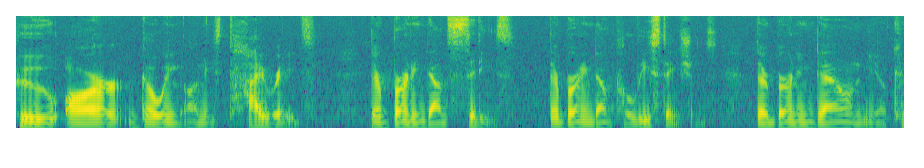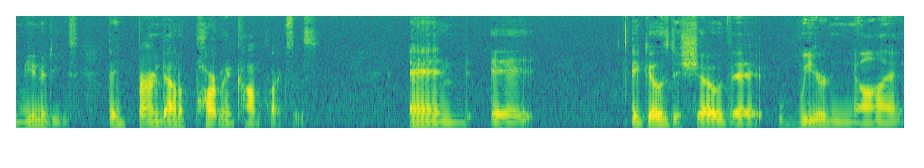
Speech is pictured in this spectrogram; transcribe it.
who are going on these tirades. They're burning down cities. They're burning down police stations. They're burning down, you know, communities. They burn down apartment complexes. And it it goes to show that we're not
